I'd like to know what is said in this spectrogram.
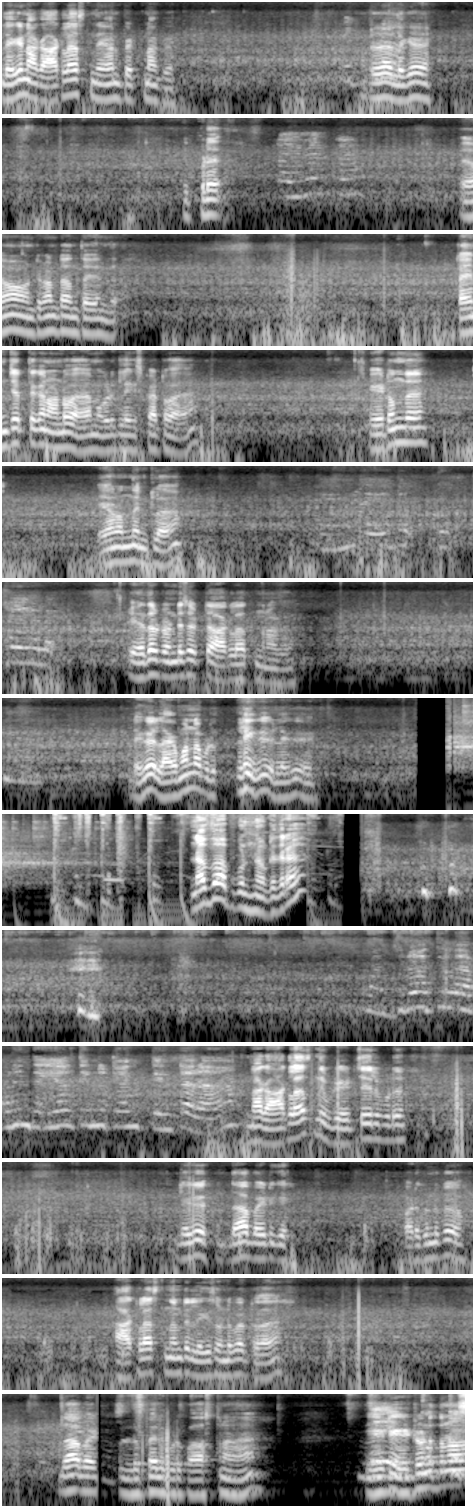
లెగ నాకు ఆకలేస్తుంది ఏమైనా పెట్టు నాకు. ఏ లెగే. ఇప్పుడే. ఏమో ఒంటి గంట అంత అయింది టైం చెప్తే కానీ ఉండవా? మొగుడికి లెగిసి పెట్టవా? ఏటుంది? ఏమనుంది ఇంట్లో ఏం లేదు కుక్ చేయాలి ఏదో ట్వంటీ సెట్ ఆకలేస్తుంది నాకు. లెగు లెగమన్నప్పుడు లెగు లెగు. నవ్వు ఆపుకుంటున్నావు కదరా? మధ్యరాత్రి ఎవరైనా దెయ్యాలు తిన్న టైం తింటారా? నాకు ఆకలేస్తుంది ఇప్పుడు ఏడ్ చేయాలి ఇప్పుడు. లెగు దా బయటికి. పడుకుండిపో. ఆకలేస్తుందంటే లెగిసి ఉండబెట్టవా దా బయట. ఉల్లిపాయలు ఇప్పుడు కోస్తున్నావా ఏంటి ఎటు వండుతున్నావు?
